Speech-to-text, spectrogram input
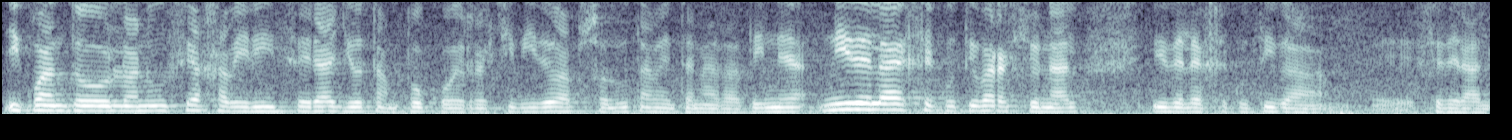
y cuando lo anuncia Javier Incera yo tampoco he recibido absolutamente nada, ni de la Ejecutiva Regional ni de la Ejecutiva eh, Federal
